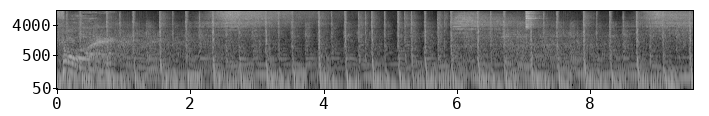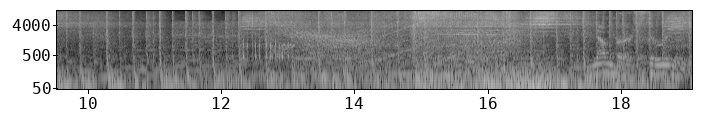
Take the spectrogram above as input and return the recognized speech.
four. Number three.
